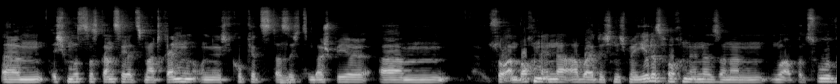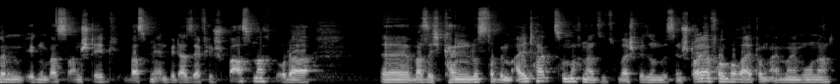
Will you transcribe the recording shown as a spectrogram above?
Ähm, ich muss das Ganze jetzt mal trennen und ich gucke jetzt, dass mhm. ich zum Beispiel ähm, so am Wochenende arbeite ich nicht mehr jedes Wochenende, sondern nur ab und zu, wenn irgendwas ansteht, was mir entweder sehr viel Spaß macht oder äh, was ich keine Lust habe im Alltag zu machen, also zum Beispiel so ein bisschen Steuervorbereitung einmal im Monat.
